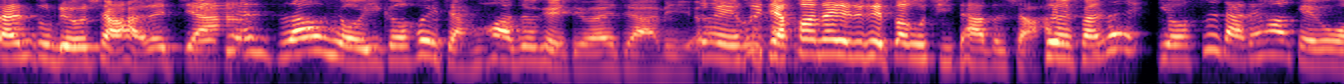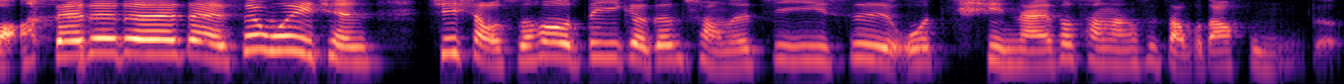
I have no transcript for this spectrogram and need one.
单独留小孩在家。以前只要有一个会讲话就可以留在家里了，对，会讲话那个就可以照顾其他的小孩。对，反正有事打电话给我。对对对对对，所以我以前其实小时候第一个跟床的记忆是，我醒来的时候常常是找不到父母的。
